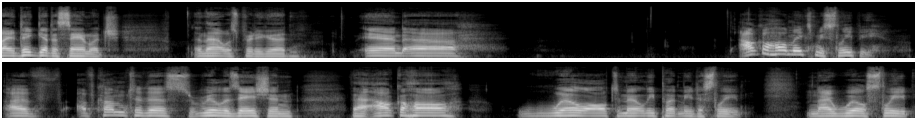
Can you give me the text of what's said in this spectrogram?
I did get a sandwich, and that was pretty good, and. Alcohol makes me sleepy. I've I've come to this realization that alcohol will ultimately put me to sleep. And I will sleep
